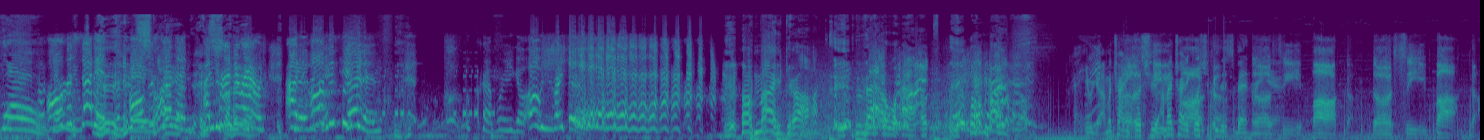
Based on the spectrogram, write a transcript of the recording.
Whoa! All of a sudden, all of a sudden, I turned around, and all of a sudden, Oh crap, where did he go? Oh, he's right there! Oh my god! That laugh! Oh my god! Okay, here we go. I'm gonna try and glitch through. I'm gonna try to glitch you through this vent right here. Vaca, doce vaca,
